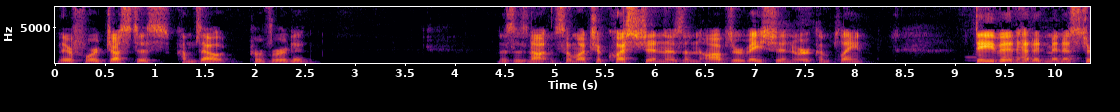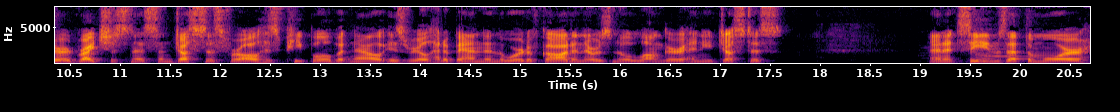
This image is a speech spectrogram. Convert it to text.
Therefore justice comes out perverted. This is not so much a question as an observation or a complaint. David had administered righteousness and justice for all his people, but now Israel had abandoned the word of God and there was no longer any justice. And it seems that the more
